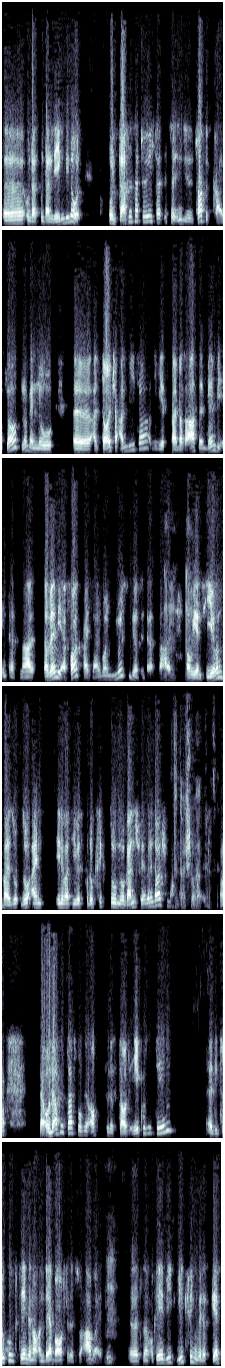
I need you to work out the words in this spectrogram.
äh, und das und dann legen die los. Und das ist natürlich, das ist so in diesem Teufelskreislauf, ne, wenn du äh, als deutscher Anbieter, wie jetzt bei Bazaar, wenn, wenn wir international, also wenn wir erfolgreich sein wollen, müssen wir uns international mhm. orientieren, weil so, so ein innovatives Produkt kriegst du nur ganz schwer über den deutschen Markt. Deutschen Markt ja. ja, und das ist das, wo wir auch für das Cloud-Ökosystem äh, die Zukunft sehen, genau an der Baustelle zu arbeiten. Mhm. Äh, zu sagen, okay, wie, wie kriegen wir das Gap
